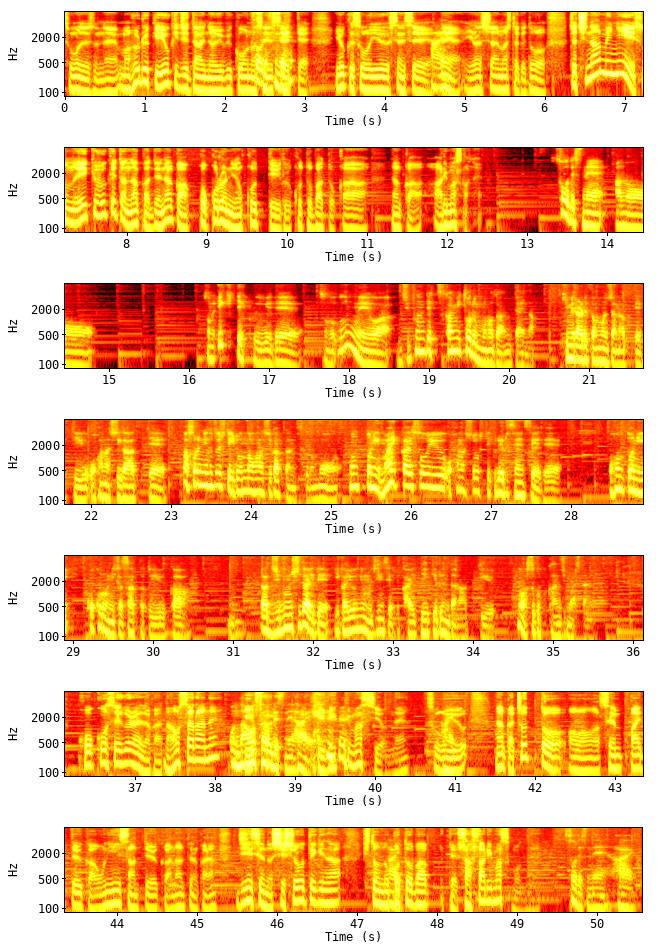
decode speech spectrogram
そうですね、まあ、古き良き時代の予備校の先生って、ね、よくそういう先生ね、はい、いらっしゃいましたけど、じゃあちなみにその影響を受けた中で、なんか心に残っている言葉とか、なんかありますかね？そうですね、あのその生きていく上で、その運命は自分で掴み取るものだみたいな、決められたものじゃなくてっていうお話があって、まあ、それに付随していろんなお話があったんですけども、本当に毎回そういうお話をしてくれる先生で、本当に心に刺さったというか、うん、だから自分次第でいかようにも人生って変えていけるんだなっていうのはすごく感じましたね。高校生ぐらいだからなおさらねなおさらですね。はい。響きますよね。そういう、はい、なんかちょっと先輩というかお兄さんというかなんていうのかな人生の師匠的な人の言葉って刺さりますもんね、はい、そうですね。はい。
